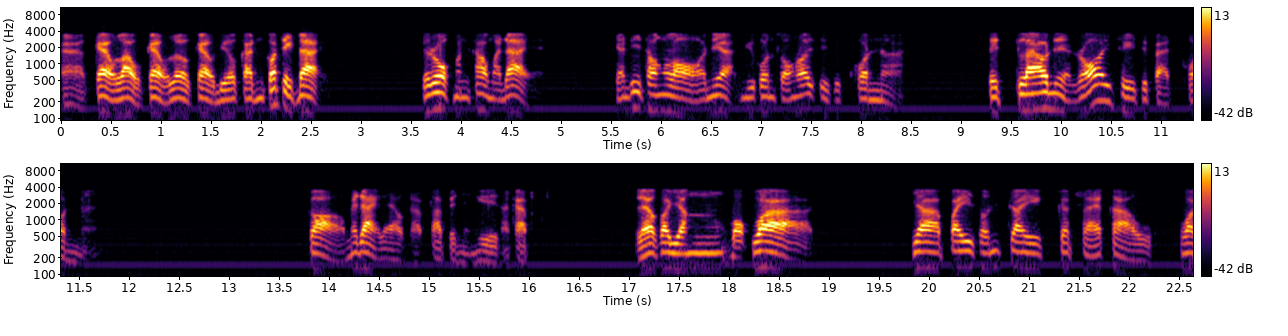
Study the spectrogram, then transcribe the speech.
อ่าแก้วเหล้าแก้วเหล้าแก้วเดียวกันก็ติดได้โรคมันเข้ามาได้ อย่างที่ทองหล่อเนี่ย มีคนสองร้อยสี่สิบคนนะติดแล้วเนี่ยร้อยสี่สิบแปดคนนะก็ไม่ได้แล้วครับ ถ้าเป็นอย่างนี้นะครับ แล้วก็ยังบอกว่า อย่าไปสนใจกระแสข่าว ว่า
